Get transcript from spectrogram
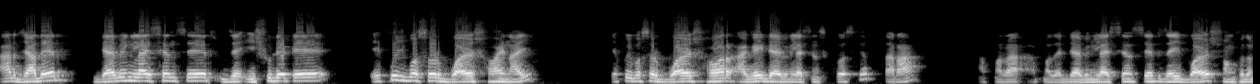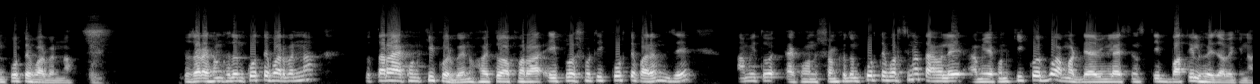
আর যাদের ড্রাইভিং লাইসেন্সের যে ইস্যু ডেটে একুশ বছর বয়স হয় নাই। একুশ বছর বয়স হওয়ার আগেই ড্রাইভিং লাইসেন্স করেছিল তারা আপনারা, আপনাদের ড্রাইভিং লাইসেন্সের যেই বয়স, সংশোধন করতে পারবেন না। তো যারা সংশোধন করতে পারবেন না, তো তারা এখন কি করবেন? হয়তো আপনারা এই প্রশ্নটি করতে পারেন যে, আমি তো এখন সংশোধন করতে পারছি না, তাহলে আমি এখন কি করব? আমার ড্রাইভিং লাইসেন্সটি বাতিল হয়ে যাবে কিনা?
